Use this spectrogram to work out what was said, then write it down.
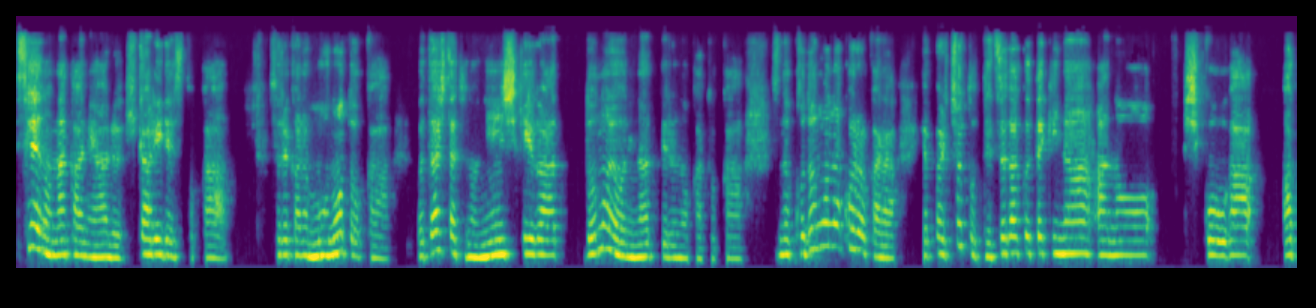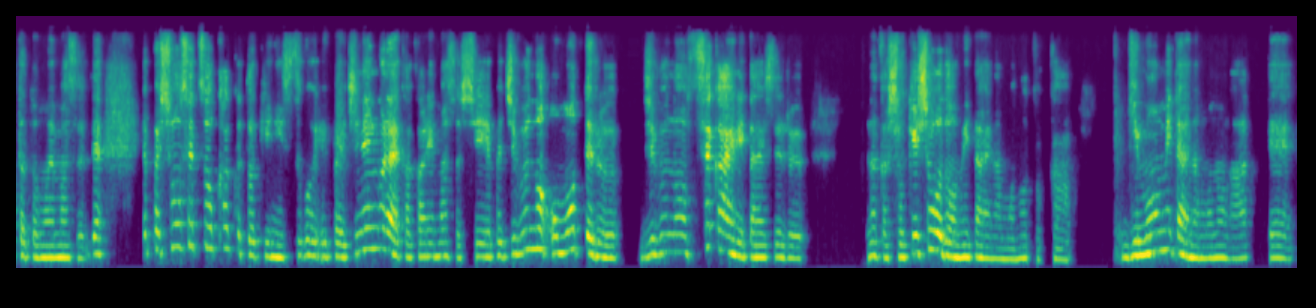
生の中にある光ですとかそれから物とか私たちの認識がどのようになってるのかとかその子どもの頃からやっぱりちょっと哲学的なあの思考があったと思います。でやっぱり小説を書くときにすごいやっぱり1年ぐらいかかりますしやっぱり自分の思ってる自分の世界に対するなんか初期衝動みたいなものとか疑問みたいなものがあって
